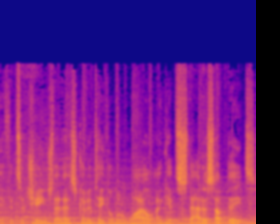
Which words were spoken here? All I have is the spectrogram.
If it's a change that is going to take a little while, I get status updates.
